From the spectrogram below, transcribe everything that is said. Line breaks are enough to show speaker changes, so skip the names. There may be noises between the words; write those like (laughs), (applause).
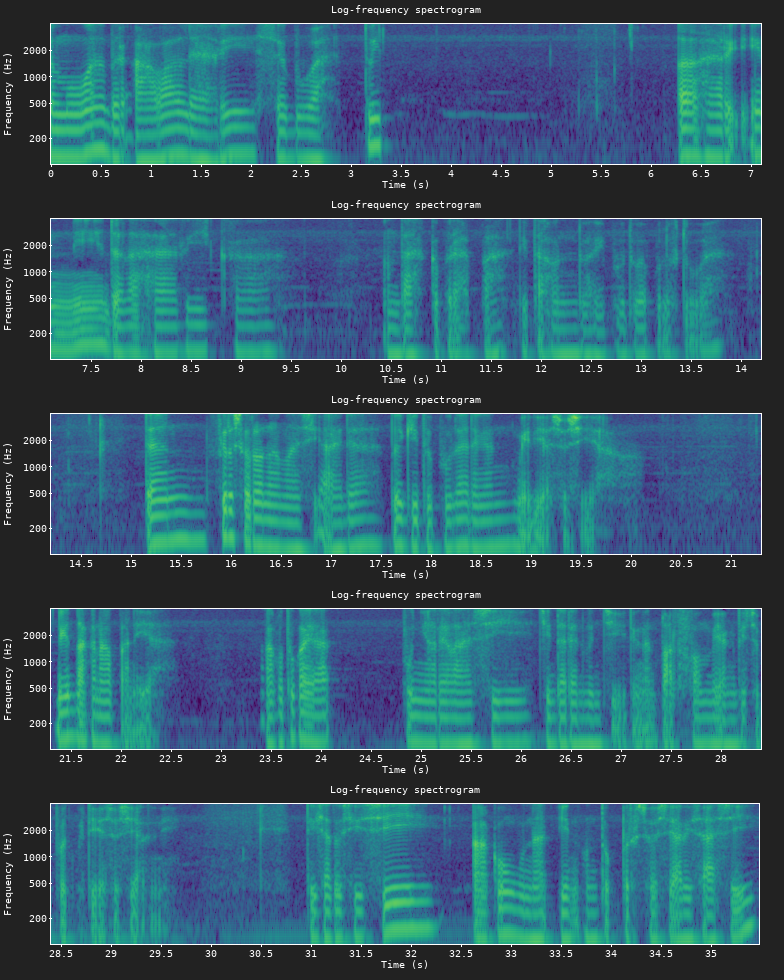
Semua berawal dari sebuah tweet. Uh, hari ini adalah hari ke entah keberapa di tahun 2022 dan virus corona masih ada begitu pula dengan media sosial. Ini entah kenapa nih ya. Aku tuh kayak punya relasi cinta dan benci dengan platform yang disebut media sosial ini di satu sisi aku gunain untuk bersosialisasi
